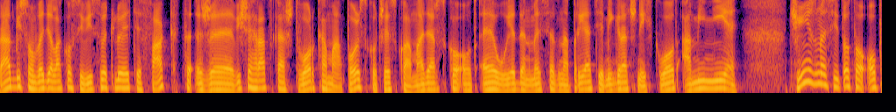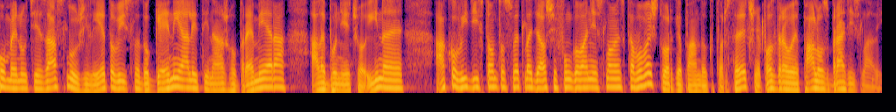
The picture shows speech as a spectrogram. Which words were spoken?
Rád by som vedel, ako si vysvetľujete fakt, že Vyšehradská štvorka má Polsko, Česko a Maďarsko od EÚ jeden mesiac na prijatie migračných kvót a my nie. Čím sme si toto opomenutie zaslúžili? Je to výsledok geniality nášho premiéra alebo niečo iné? Ako vidí v tomto svetle ďalšie fungovanie Slovenska vo V4, pán doktor? Srdečne pozdravuje Pálo z Bratislavy.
